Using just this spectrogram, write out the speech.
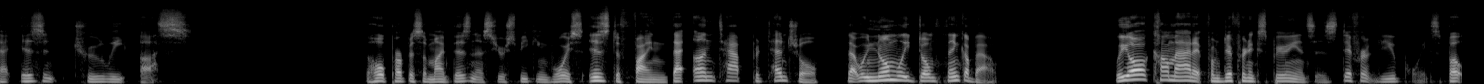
that isn't truly us? The whole purpose of my business, Your Speaking Voice, is to find that untapped potential that we normally don't think about. We all come at it from different experiences, different viewpoints. But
